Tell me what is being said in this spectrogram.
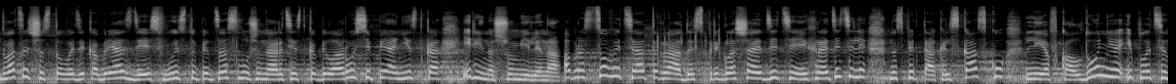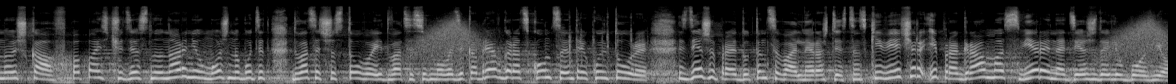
26 декабря здесь выступит заслуженная артистка Беларуси, пианистка Ирина Шумилина. Образцовый театр «Радость» приглашает детей и их родителей на спектакль «Сказку», «Лев, колдунья» и «Платяной шкаф». Попасть в чудесную Красную Нарнию можно будет 26 и 27 декабря в городском центре культуры. Здесь же пройдут танцевальный рождественский вечер и программа с верой, надеждой, любовью.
